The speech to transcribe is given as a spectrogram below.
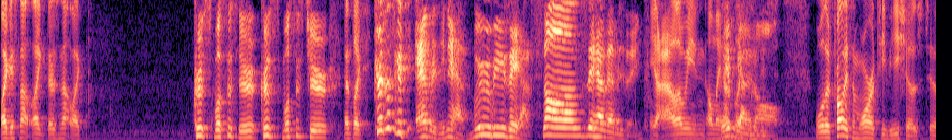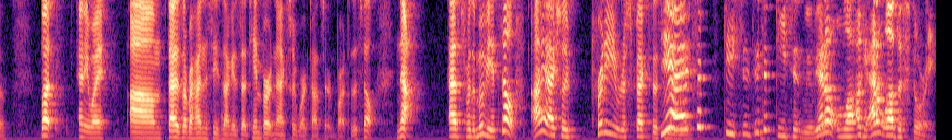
Like it's not like there's not like Christmas is here, Christmas is here, and like Christmas gets everything. They have movies, they have songs, they have everything. Yeah, Halloween only has They've like got it movies. all. Well, there's probably some horror TV shows too, but anyway, um, that is our behind the scenes nuggets that Tim Burton actually worked on certain parts of this film. Now, as for the movie itself, I actually pretty respect this. Yeah, movie. it's a decent. It's a decent movie. I don't love. Okay, I don't love the story.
